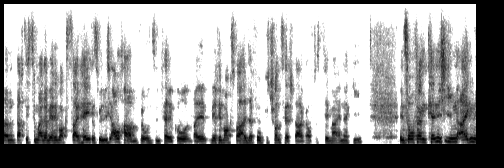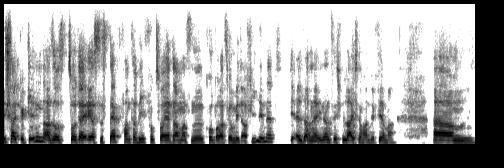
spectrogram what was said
ähm, dachte ich zu meiner Verivox-Zeit, hey, das will ich auch haben für uns im Telco. Bei Verivox war halt der Fokus schon sehr stark auf das Thema Energie. Insofern kenne ich ihn eigentlich seit Beginn. Also so der erste Step von Tariffuchs war ja damals eine Kooperation mit Affiliate. Die Älteren erinnern sich vielleicht noch an die Firma. Ähm,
